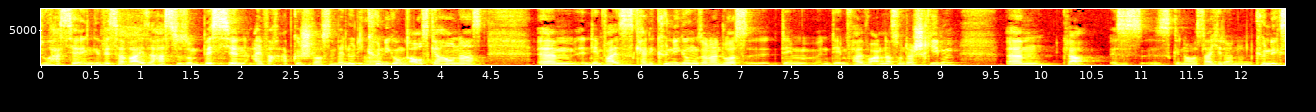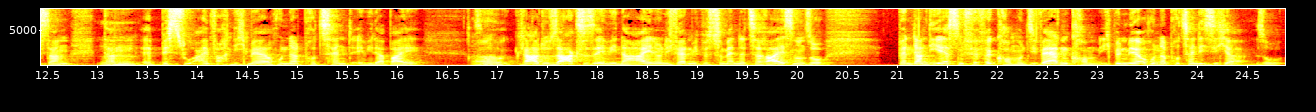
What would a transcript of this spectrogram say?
du hast ja in gewisser Weise hast du so ein bisschen einfach abgeschlossen. Wenn du die ja. Kündigung rausgehauen hast, ähm, in dem Fall ist es keine Kündigung, sondern du hast dem, in dem Fall woanders unterschrieben. Ähm, klar, ist es ist genau das gleiche dann und kündigst dann, dann mhm. äh, bist du einfach nicht mehr 100% irgendwie dabei. So, klar, du sagst es irgendwie nein und ich werde mich bis zum Ende zerreißen und so wenn dann die ersten Pfiffe kommen und sie werden kommen, ich bin mir hundertprozentig sicher, so,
